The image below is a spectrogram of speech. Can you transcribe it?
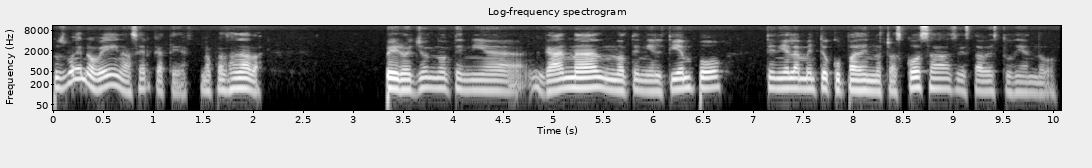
pues bueno, ven, acércate, no pasa nada. Pero yo no tenía ganas, no tenía el tiempo, tenía la mente ocupada en otras cosas, estaba estudiando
